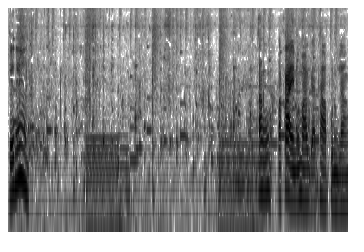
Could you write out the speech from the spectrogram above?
Kaya ang pakain umaga at hapon lang.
